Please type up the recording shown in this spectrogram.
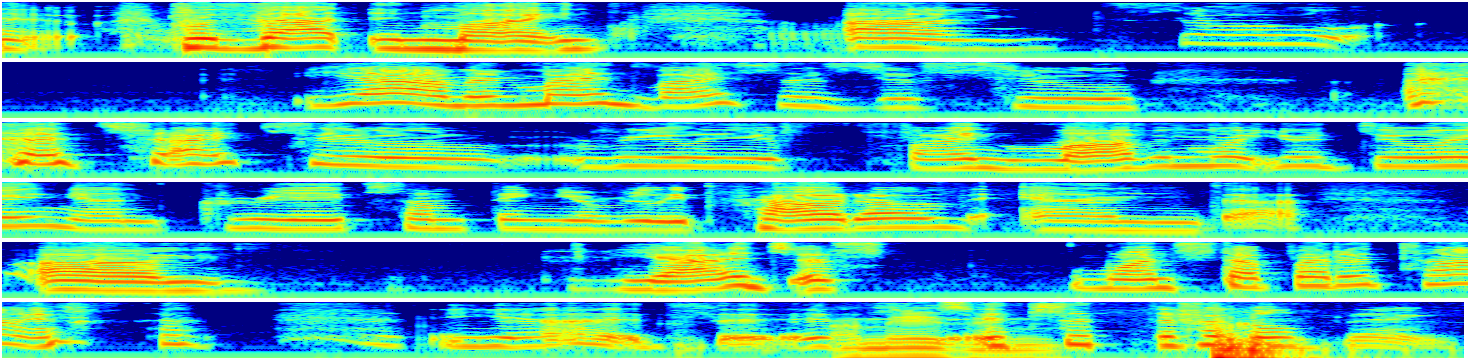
uh, with that in mind. Um so yeah my, my advice is just to try to really find love in what you're doing and create something you're really proud of and uh, um yeah just one step at a time yeah it's it's Amazing. it's a difficult thing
